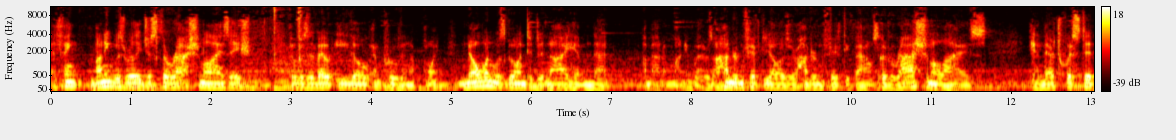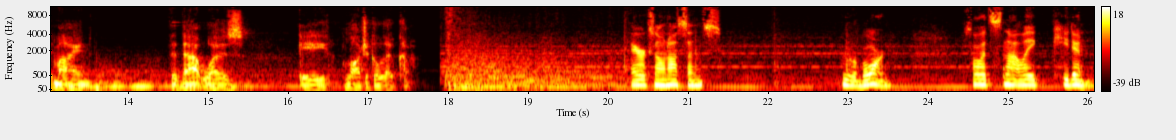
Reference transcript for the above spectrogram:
I think money was really just the rationalization. It was about ego and proving a point. No one was going to deny him that amount of money, whether it was $150 or 150,000, could rationalize in their twisted mind that that was a logical outcome. Eric's known us since we were born. So it's not like he didn't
